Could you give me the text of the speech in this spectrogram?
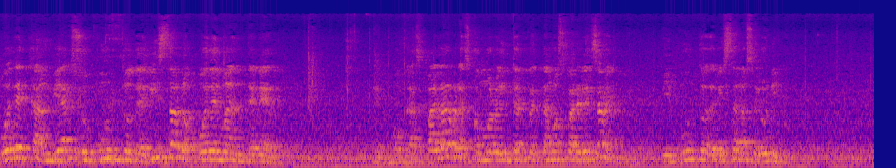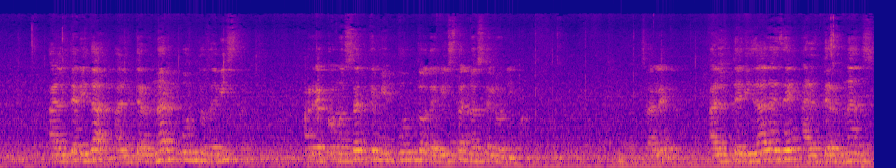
puede cambiar su punto de vista o lo puede mantener. En pocas palabras, ¿cómo lo interpretamos para el examen? Mi punto de vista no es el único. Alteridad, alternar puntos de vista. Reconocer que mi punto de vista no es el único. ¿Sale? Alteridad es de alternancia.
